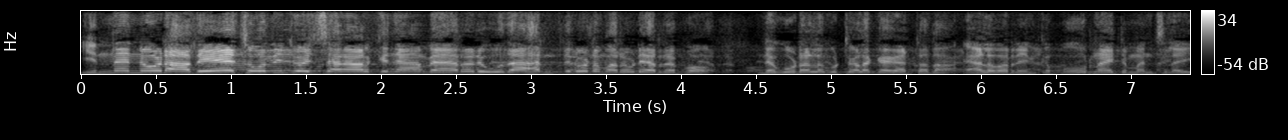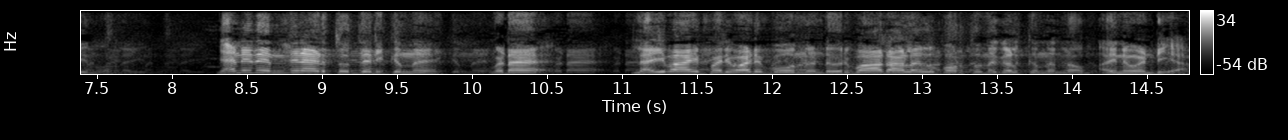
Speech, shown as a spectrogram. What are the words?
ഇന്ന് എന്നോട് അതേ ചോദ്യം ചോദിച്ച ഒരാൾക്ക് ഞാൻ വേറൊരു ഉദാഹരണത്തിലൂടെ മറുപടി അറിഞ്ഞപ്പോ എന്റെ കൂടെയുള്ള കുട്ടികളൊക്കെ കേട്ടതാ. അയാൾ പറഞ്ഞു എനിക്ക് പൂർണമായിട്ട് മനസ്സിലായി എന്ന് ഇത് എന്തിനാ എടുത്ത് ഉദ്ധരിക്കുന്നത്? ഇവിടെ ലൈവായി പരിപാടി പോകുന്നുണ്ട്. ഒരുപാട് ആളുകൾ പുറത്തുനിന്ന് കേൾക്കുന്നുണ്ടാവും. അതിനു വേണ്ടിയാ.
